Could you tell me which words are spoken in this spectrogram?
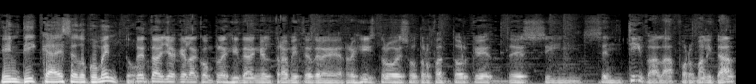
indica ese documento. Detalla que la complejidad en el trámite de registro es otro factor que desincentiva la formalidad.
